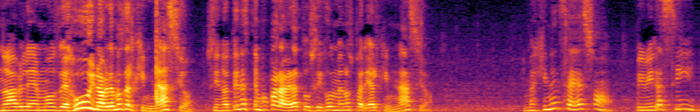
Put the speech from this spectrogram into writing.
No hablemos de, uy, no hablemos del gimnasio. Si no tienes tiempo para ver a tus hijos, menos para ir al gimnasio. Imagínense eso, vivir así.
